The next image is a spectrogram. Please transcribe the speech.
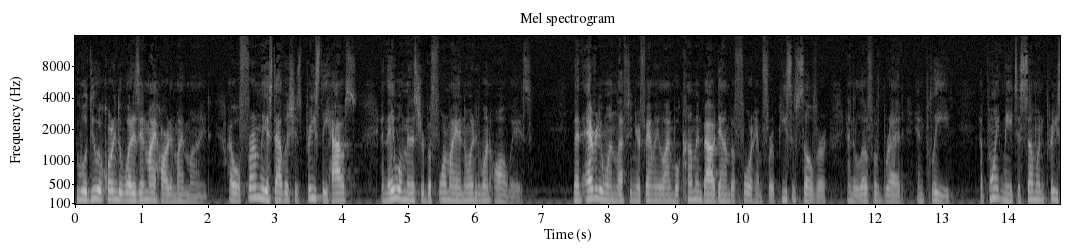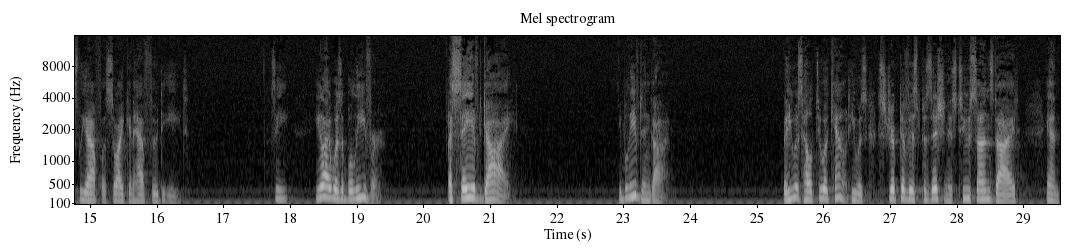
who will do according to what is in my heart and my mind. I will firmly establish his priestly house, and they will minister before my anointed one always. Then everyone left in your family line will come and bow down before him for a piece of silver and a loaf of bread and plead, Appoint me to someone priestly office so I can have food to eat. See, Eli was a believer, a saved guy. He believed in God. But he was held to account. He was stripped of his position. His two sons died. And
